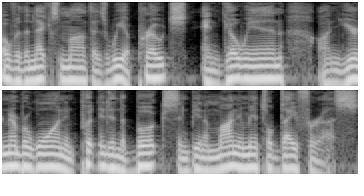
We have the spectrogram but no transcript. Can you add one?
over the next month as we approach and go in on year number one and putting it in the books and being a monumental day for us.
